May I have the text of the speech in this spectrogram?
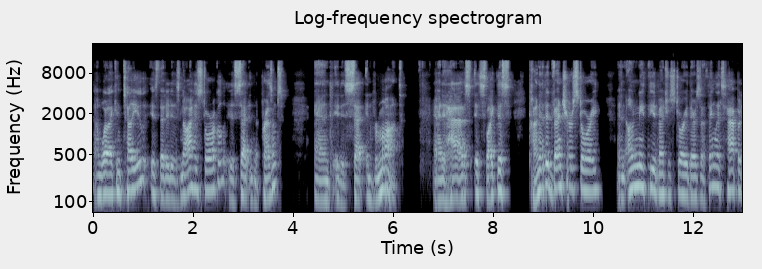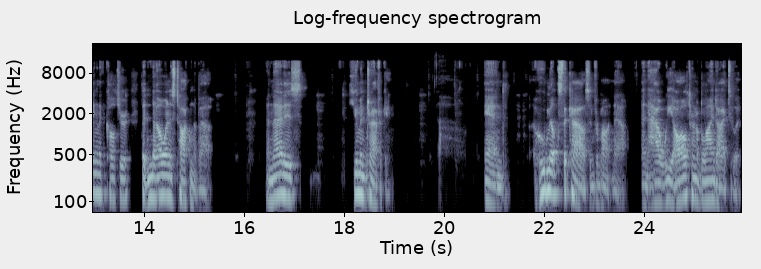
and what I can tell you is that it is not historical. It is set in the present, and it is set in Vermont, and it has it's like this kind of adventure story. And underneath the adventure story, there's a thing that's happening in the culture that no one is talking about, and that is human trafficking and who milks the cows in Vermont now, and how we all turn a blind eye to it.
